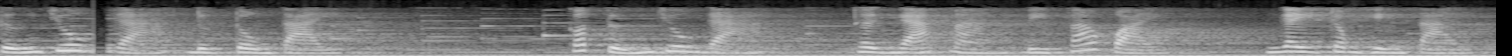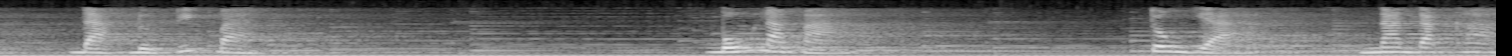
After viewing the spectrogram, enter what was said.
tưởng vô ngã được tồn tại. Có tưởng vô ngã, thời ngã mạng bị phá hoại, ngay trong hiện tại đạt được niết bàn. Bốn la mã. Tôn giả nandaka.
